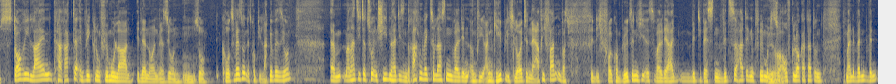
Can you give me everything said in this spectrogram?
Storyline, Charakterentwicklung für Mulan in der neuen Version. So, kurze Version, jetzt kommt die lange Version. Ähm, man hat sich dazu entschieden, halt diesen Drachen wegzulassen, weil den irgendwie angeblich Leute nervig fanden, was finde ich vollkommen blödsinnig ist, weil der halt mit die besten Witze hat in dem Film und das Ja. so aufgelockert hat. Und ich meine, wenn, wenn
